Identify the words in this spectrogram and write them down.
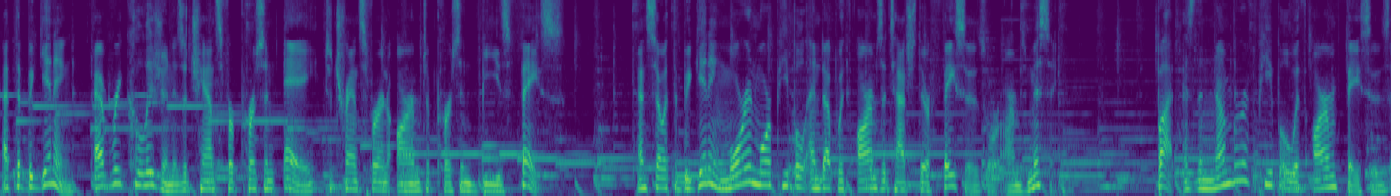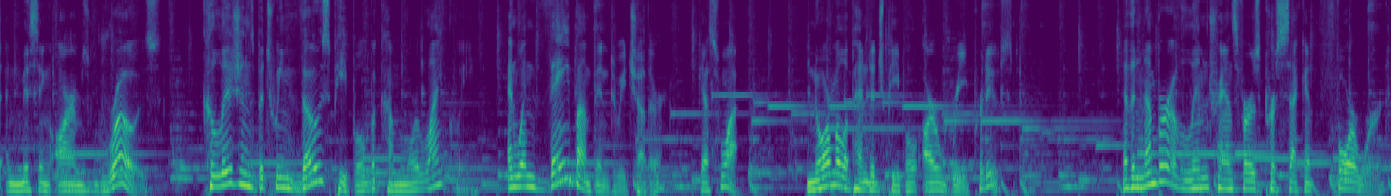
At the beginning, every collision is a chance for person A to transfer an arm to person B's face. And so at the beginning, more and more people end up with arms attached to their faces or arms missing. But as the number of people with arm faces and missing arms grows, collisions between those people become more likely. And when they bump into each other, guess what? Normal appendage people are reproduced. Now, the number of limb transfers per second forward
